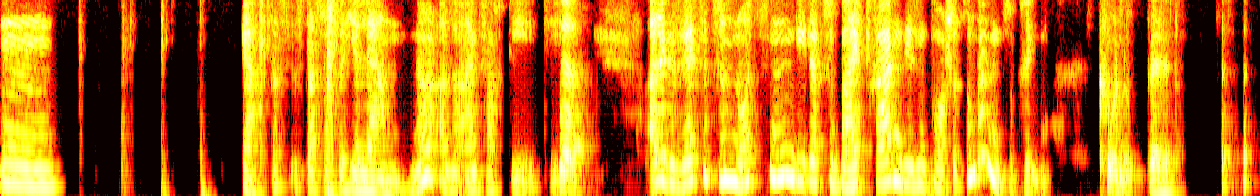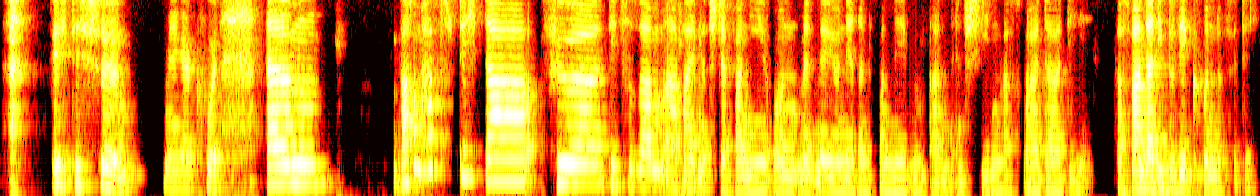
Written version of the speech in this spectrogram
Hm. ja, das ist das, was wir hier lernen. Ne? Also einfach die, die ja. alle Gesetze zu nutzen, die dazu beitragen, diesen Porsche zum Rennen zu kriegen. Cooles Bild. Richtig schön. Mega cool. Ähm, warum hast du dich da für die Zusammenarbeit mit Stefanie und mit Millionärin von nebenan entschieden? Was war da die, was waren da die Beweggründe für dich?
